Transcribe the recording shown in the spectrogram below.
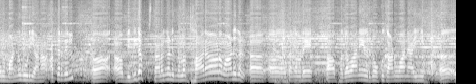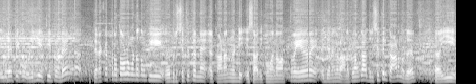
ഒരു മണ്ണ് കൂടിയാണ്. അത്തരത്തിൽ വിവിധ സ്ഥലങ്ങളിൽ നിന്നുള്ള ധാരാളം ആളുകൾ തങ്ങളുടെ ഭഗവാനെ ഒരു നോക്ക് കാണുവാനായി ഇവിടത്തേക്ക് ഒഴുകിയെത്തിയിട്ടുണ്ട്. തിരക്കെത്രത്തോളം ഉണ്ട് നമുക്ക് ഈ ദൃശ്യത്തിൽ തന്നെ കാണാൻ വേണ്ടി സാധിക്കും. കാരണം അത്രയേറെ ജനങ്ങളാണ്. ഇപ്പോൾ നമുക്ക് ആ ദൃശ്യത്തിൽ കാണുന്നത് ഈ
